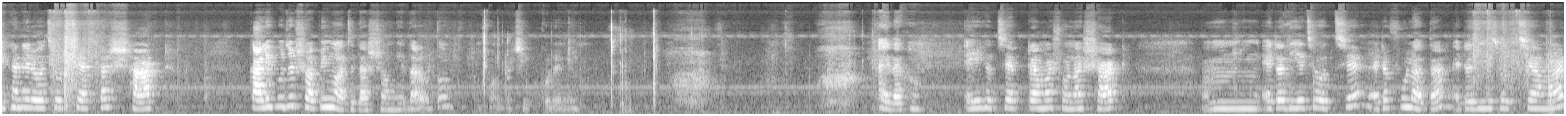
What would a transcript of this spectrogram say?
এখানে রয়েছে হচ্ছে একটা শার্ট। কালী পুজোর শপিংও আছে তার সঙ্গে। দাঁড়াও তো ঠিক করে নিই। এই দেখো, এই হচ্ছে একটা আমার সোনার শার্ট। এটা দিয়েছে হচ্ছে, এটা ফুল হাতা এটা দিয়েছে হচ্ছে আমার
